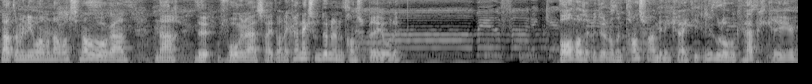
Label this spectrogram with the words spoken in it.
Laten we in ieder geval maar nou wat snel doorgaan naar de volgende wedstrijd. Want ik ga niks meer doen in de transferperiode. Behalve als ik natuurlijk nog een transferaanbieding krijg die ik nu geloof ik heb gekregen.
